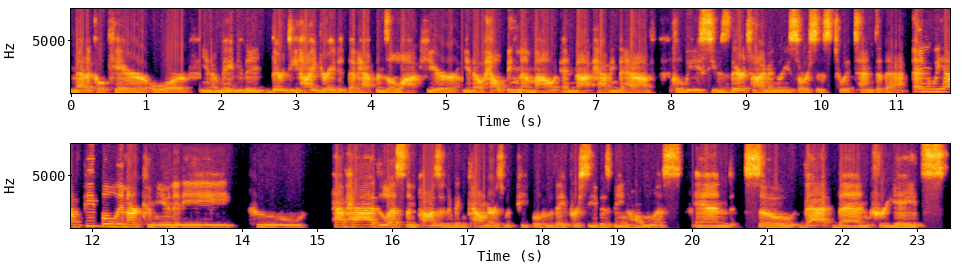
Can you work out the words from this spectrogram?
medical care or, you know, maybe they they're dehydrated. That happens a lot here. You know, helping them out and not having to have police use their time and resources to attend to that. And we have people in our community who have had less than positive encounters with people who they perceive as being homeless. And so that then creates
